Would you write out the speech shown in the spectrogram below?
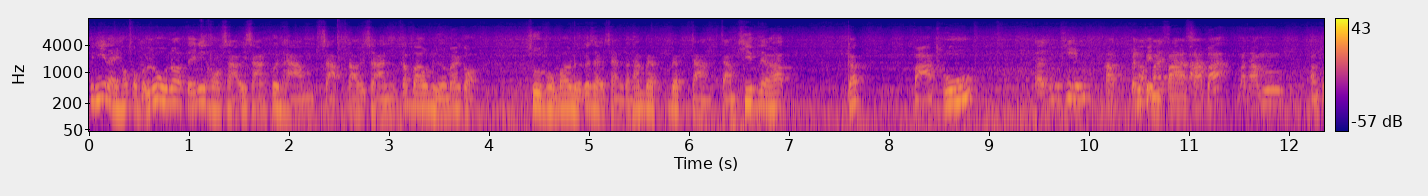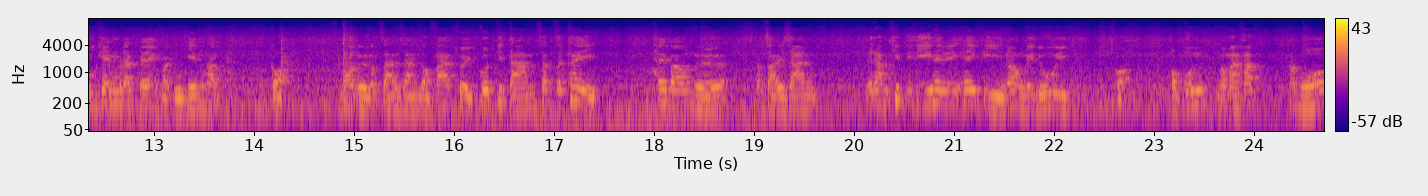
วิธีไหนเขาก็บรรลุเนาะแต่นี่ของสาวอีสานเพื่อนถามสาวสาวอีสานก็เบาเหนือมาก็สูตรของเบาเหนือก็สาวอีสานก็ทำแบบแบบตามตามคลิปเนี่ยครับกับป่าทูปลาทูคิมครับเป็นเป็นปลาซาบะ มาทำปลาทูเค็มดัดแปลงปลาทูเค็มครับก็เบาเหนือกับสาวอีสานก็ฝากช่วยกดติดตามซับสไครต์ให้เบาเหนือกับสาวอีสานได้ทำคลิปดีๆให้ให้พี่น้องได้ดูอีกก็ขอบคุณมากๆครับ ครับผม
